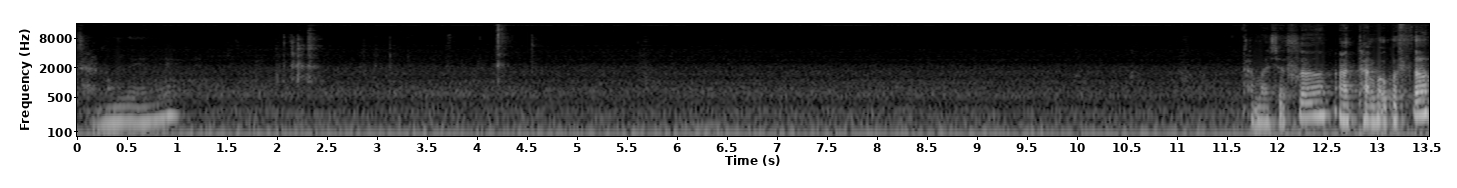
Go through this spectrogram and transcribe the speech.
잘 먹네. 다 마셨어? 아, 다 먹었어?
